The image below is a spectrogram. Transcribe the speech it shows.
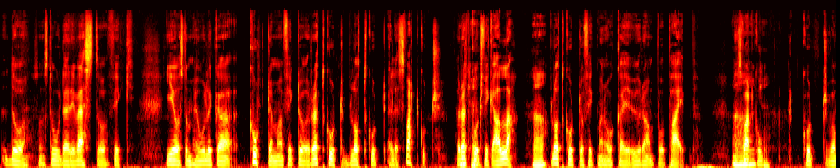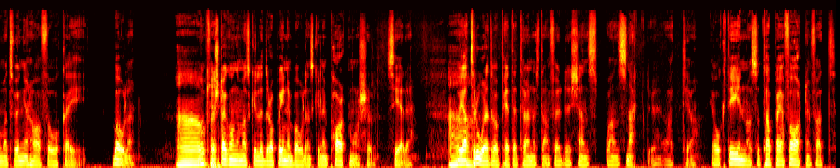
då som stod där i väst och fick ge oss de här olika korten. Man fick då rött kort, blått kort eller svart kort. Rött Okej. kort fick alla. Ja. Blått kort då fick man åka i uran på pipe. Men Ah, svart okej. kort var man tvungen att ha för att åka i bowlen. Ah, okej. första gången man skulle droppa in i bowlen skulle en Park Marshal se det. Ah. Och jag tror att det var Peter Törnestam för det känns på hans snack. Att jag, jag åkte in och så tappade jag farten för att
